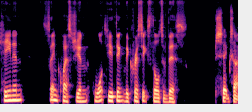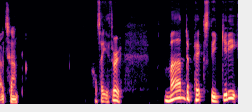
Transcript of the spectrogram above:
Keenan, same question. What do you think the critics thought of this? Six out of ten. I'll take you through. Mann depicts the giddy,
